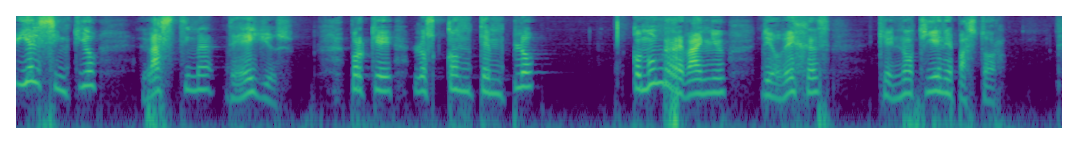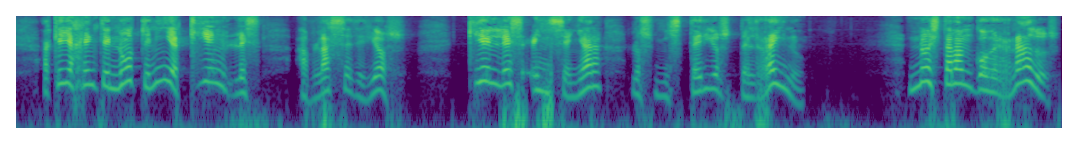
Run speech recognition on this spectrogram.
Y él sintió lástima de ellos, porque los contempló como un rebaño de ovejas que no tiene pastor. Aquella gente no tenía quien les hablase de Dios, quien les enseñara los misterios del reino. No estaban gobernados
